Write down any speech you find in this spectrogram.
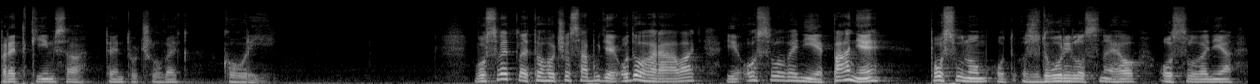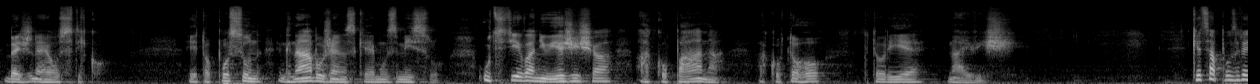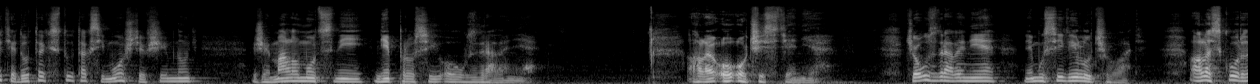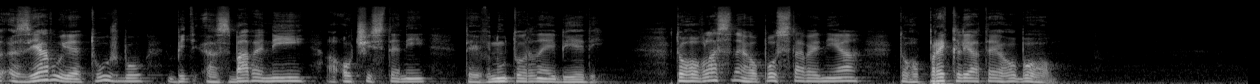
pred kým sa tento človek korí. Vo svetle toho, čo sa bude odohrávať, je oslovenie pane posunom od zdvorilostného oslovenia bežného styku. Je to posun k náboženskému zmyslu, uctievaniu Ježiša ako pána, ako toho, ktorý je najvyšší. Keď sa pozriete do textu, tak si môžete všimnúť, že malomocný neprosí o uzdravenie, ale o očistenie. Čo uzdravenie nemusí vylúčovať, ale skôr zjavuje túžbu byť zbavený a očistený tej vnútornej biedy, toho vlastného postavenia, toho prekliatého Bohom.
